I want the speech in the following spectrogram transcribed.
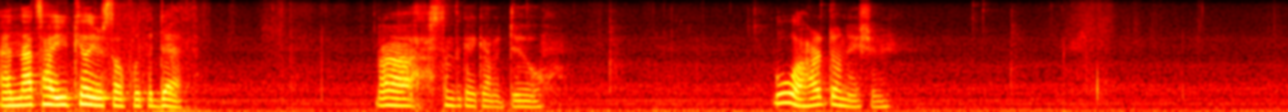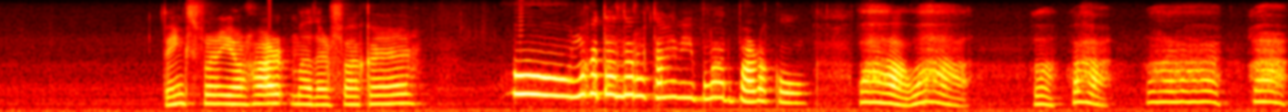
And that's how you kill yourself with a death. Ah, something I gotta do. Ooh, a heart donation. Thanks for your heart, motherfucker. Ooh, look at that little tiny blood particle. Wow, wow. Wow, wow, wow, wow.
